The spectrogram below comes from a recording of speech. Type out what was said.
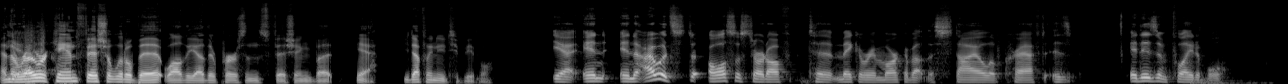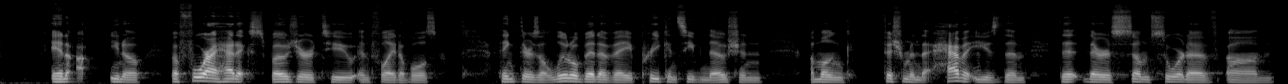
And the Yeah. rower can fish a little bit while the other person's fishing, but yeah, you definitely need two people. Yeah, and and I would st- also start off to make a remark about the style of craft is it is inflatable, and you know before I had exposure to inflatables, I think there's a little bit of a preconceived notion among fishermen that haven't used them that there's some sort of um,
